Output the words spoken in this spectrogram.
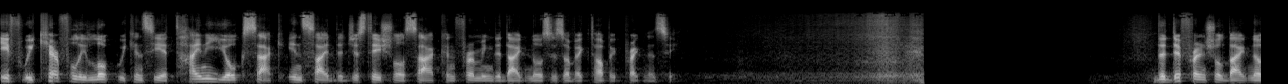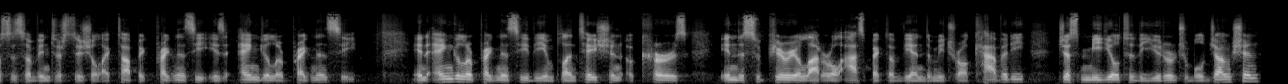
if we carefully look, we can see a tiny yolk sac inside the gestational sac confirming the diagnosis of ectopic pregnancy. The differential diagnosis of interstitial ectopic pregnancy is angular pregnancy. In angular pregnancy, the implantation occurs in the superior lateral aspect of the endometrial cavity, just medial to the uterotubal junction.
